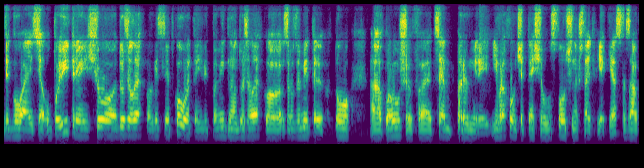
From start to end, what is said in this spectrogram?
відбувається у повітрі, що дуже легко відслідковувати, і відповідно дуже легко зрозуміти, хто е, порушив е, це перемир'я. І враховуючи те, що у Сполучених Штатів, як я сказав,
